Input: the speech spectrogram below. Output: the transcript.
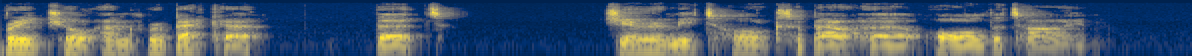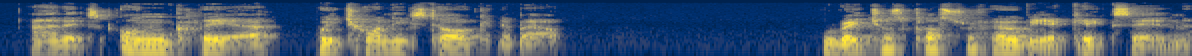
Rachel and Rebecca that Jeremy talks about her all the time, and it's unclear which one he's talking about. Rachel's claustrophobia kicks in.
